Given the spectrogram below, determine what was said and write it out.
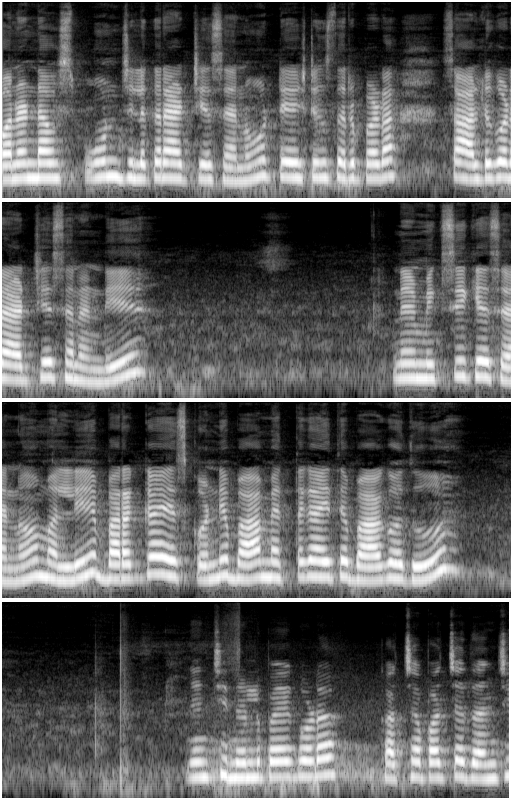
one and half spoon జీలకర్ర యాడ్ చేశాను. టేస్ట్కి సరిపడా సాల్ట్ కూడా యాడ్ చేశానండి. నేను మిక్సీకి వేసాను మళ్ళీ బరగ్గా వేసుకోండి. బాగా మెత్తగా అయితే బాగోదు. నేను చిన్నుల్లిపాయ కూడా కచ్చపచ్చ దంచి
